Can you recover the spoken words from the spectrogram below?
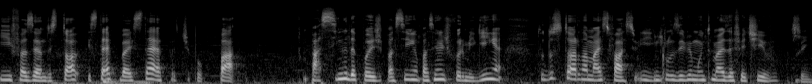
e ir fazendo step by step, tipo, pa, passinho depois de passinho, passinho de formiguinha, tudo se torna mais fácil e, inclusive, muito mais efetivo. Sim.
